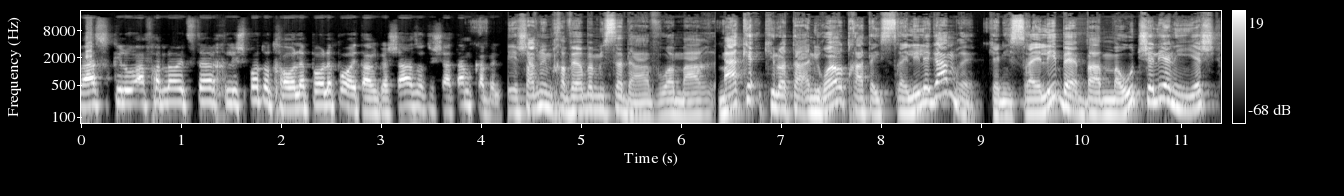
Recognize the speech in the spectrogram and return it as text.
ואז כאילו אף אחד לא יצטרך לשפוט אותך או לפה או לפה, את ההרגשה הזאת שאתה מקבל. ישבנו עם חבר במסעדה, והוא אמר, מה, כאילו, אתה, אני רואה אותך, אתה ישראלי לגמרי. כי אני ישראלי, במהות שלי, אני יש,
